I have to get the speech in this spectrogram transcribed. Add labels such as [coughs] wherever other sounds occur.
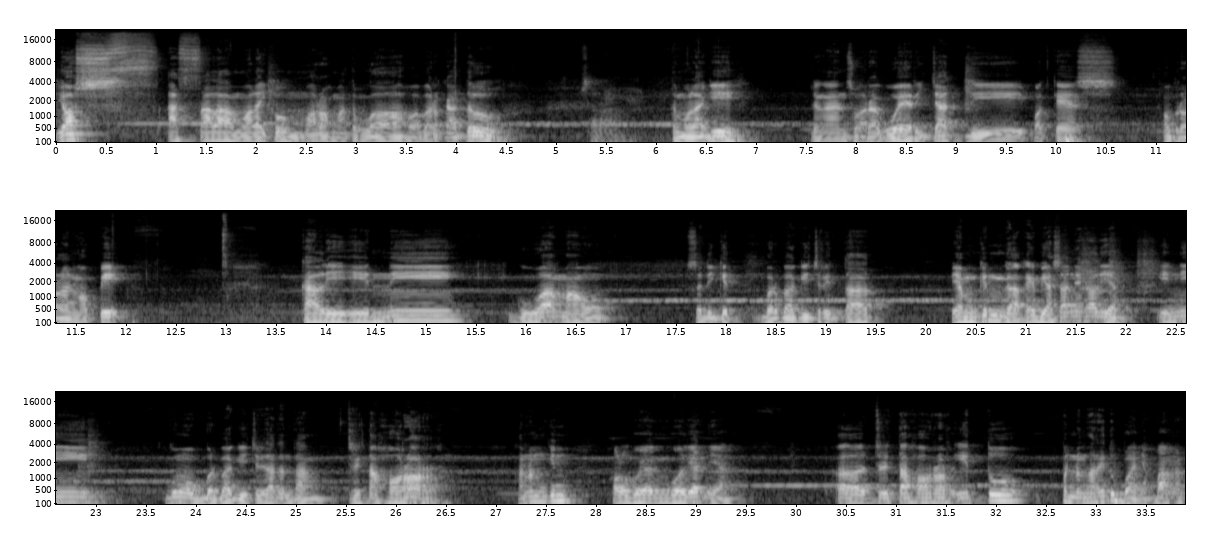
Yos, assalamualaikum warahmatullahi wabarakatuh. Salam. Ketemu lagi dengan suara gue Richard di podcast obrolan ngopi. Kali ini gua mau sedikit berbagi cerita. Ya mungkin nggak kayak biasanya kali ya. Ini gue mau berbagi cerita tentang cerita horor. Karena mungkin kalau gue yang gue lihat nih ya, eh, cerita horor itu pendengar itu banyak banget.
